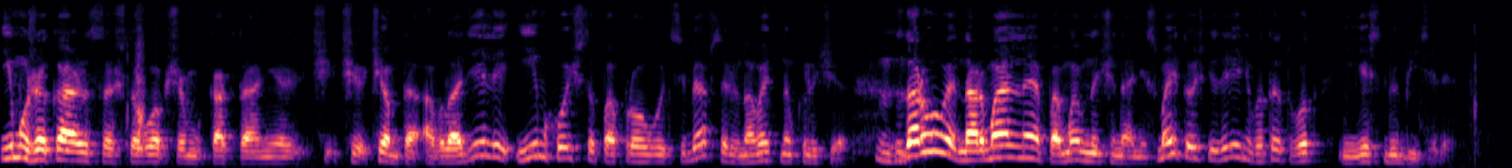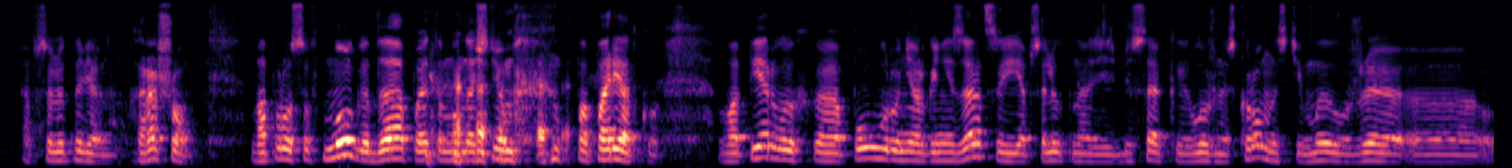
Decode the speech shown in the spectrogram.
им уже кажется, что, в общем, как-то они чем-то овладели, и им хочется попробовать себя в соревновательном ключе. Здоровое, нормальное, по-моему, начинание. С моей точки зрения, вот это вот и есть любители. Абсолютно верно. Хорошо. Вопросов много, да, поэтому начнем по порядку. Во-первых, э, по уровню организации, абсолютно здесь без всякой ложной скромности, мы уже э,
